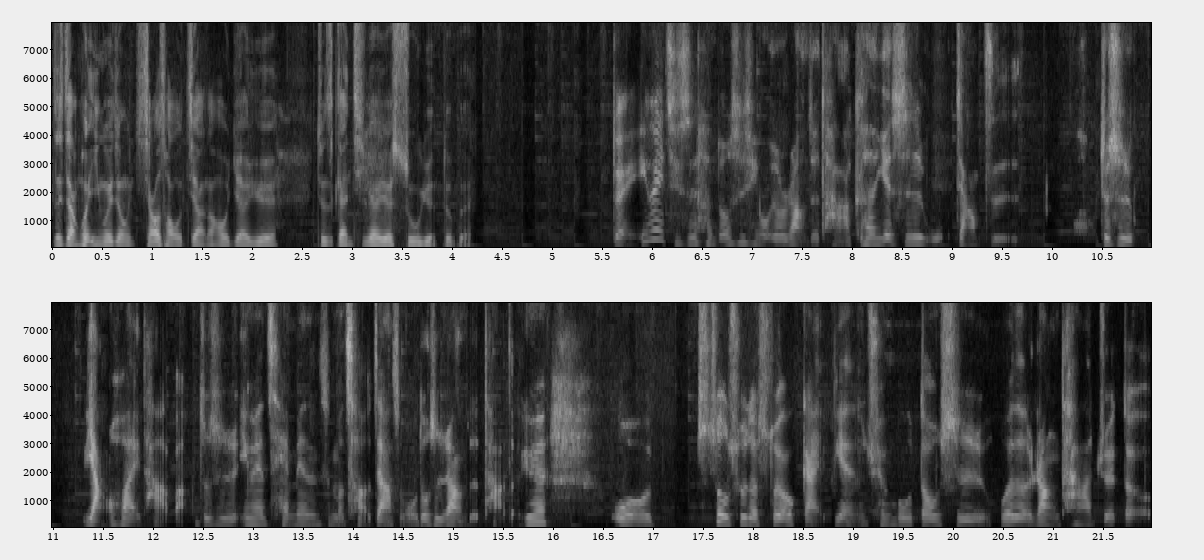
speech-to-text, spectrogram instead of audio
那这样会因为这种小吵架，然后越来越就是感情越来越疏远，对不对？对，因为其实很多事情我就让着他，可能也是我这样子，就是养坏他吧。就是因为前面什么吵架什么，我都是让着他的，因为我做出的所有改变，全部都是为了让他觉得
